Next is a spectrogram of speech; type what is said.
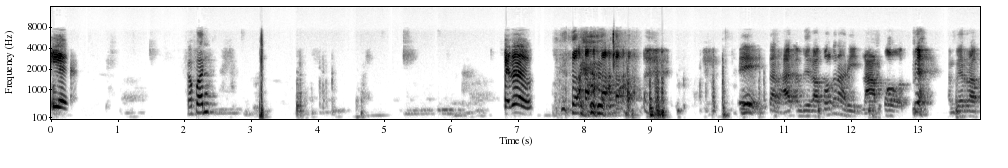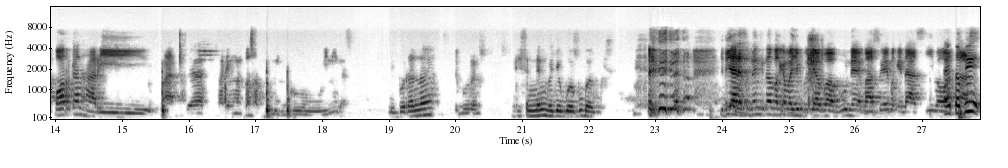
Iya. Kapan? Nggak tahu. eh, ntar ambil rapor kan hari rapor. Ambil rapor kan hari ya, hari mentos satu Liburan lah. liburan. Di Senin baju abu-abu bagus. Jadi hari Senin kita pakai baju putih abu-abu, naik busway, pakai dasi, bawa Eh tapi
